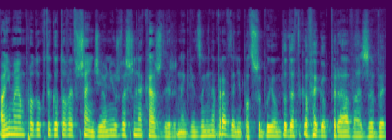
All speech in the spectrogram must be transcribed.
oni mają produkty gotowe wszędzie, oni już weszli na każdy rynek, więc oni naprawdę nie potrzebują dodatkowego prawa, żeby,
